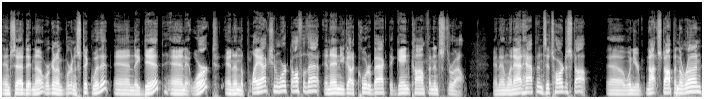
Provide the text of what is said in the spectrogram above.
and said that no, we're gonna we're gonna stick with it, and they did, and it worked. And then the play action worked off of that, and then you got a quarterback that gained confidence throughout. And then when that happens, it's hard to stop. uh, when you're not stopping the run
